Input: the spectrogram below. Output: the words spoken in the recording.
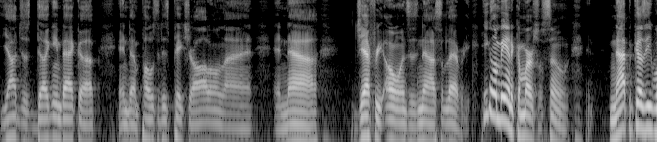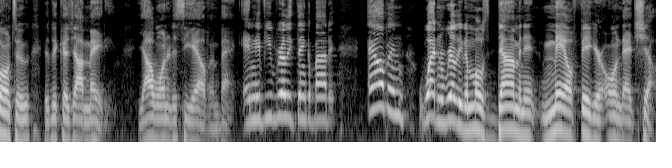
Y'all just dug him back up and then posted his picture all online, and now Geoffrey Owens is now a celebrity. He gonna be in a commercial soon, not because he want to, it's because y'all made him. Y'all wanted to see Elvin back, and if you really think about it, Elvin wasn't really the most dominant male figure on that show.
